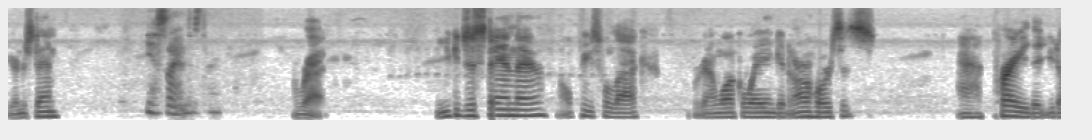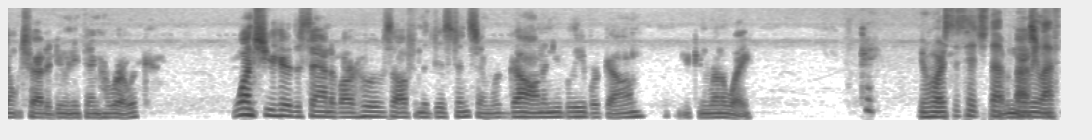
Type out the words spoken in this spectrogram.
You understand? Yes, I understand. Right. You could just stand there, all peaceful like. We're gonna walk away and get on our horses. I pray that you don't try to do anything heroic. Once you hear the sound of our hooves off in the distance and we're gone and you believe we're gone, you can run away. Okay. Your horse is hitched up Have a where we one. left,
